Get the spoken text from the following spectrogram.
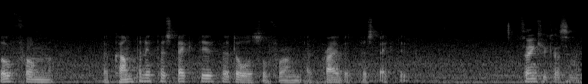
both from a company perspective but also from a private perspective. Thank you, Casimir.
